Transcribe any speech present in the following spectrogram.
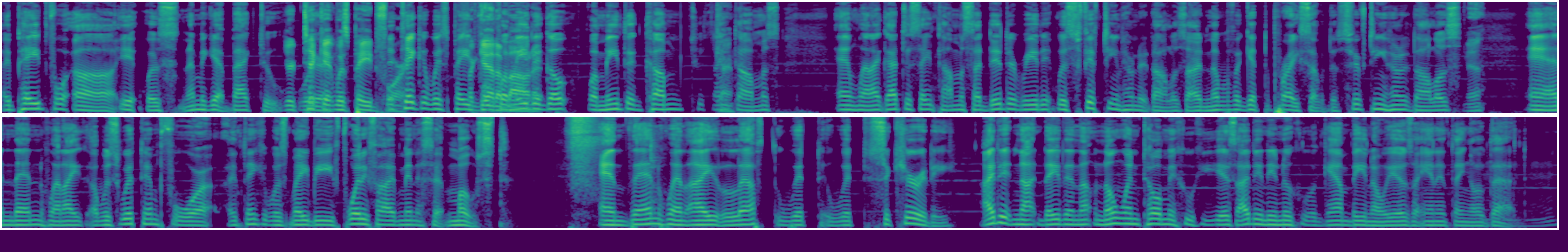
I paid for. Uh, it was. Let me get back to Your ticket was paid for. The ticket was paid Forget for, for me about to go for me to come to St. Okay. Thomas. And when I got to St. Thomas, I did the read. It was fifteen hundred dollars. I never forget the price of it. It's fifteen hundred dollars. Yeah. And then when I, I was with him for, I think it was maybe forty five minutes at most. And then when I left with with security, I did not. They did not. No one told me who he is. I didn't even know who a Gambino is or anything of that. Mm-hmm.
